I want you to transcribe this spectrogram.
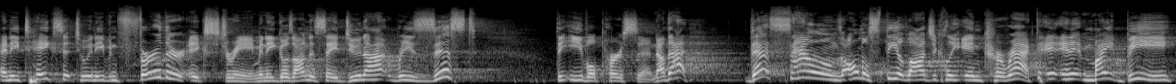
And he takes it to an even further extreme. And he goes on to say, Do not resist the evil person. Now, that, that sounds almost theologically incorrect. And it might be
